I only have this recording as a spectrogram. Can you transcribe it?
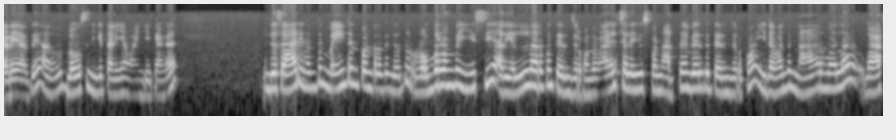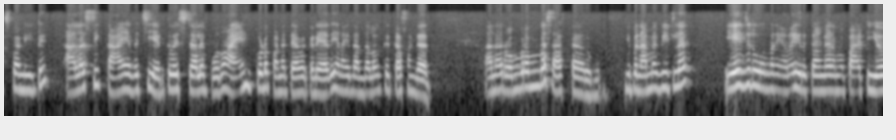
கிடையாது. அதனால ப்ளவுஸ் நீங்கள் தனியாக வாங்கிக்கோங்க. இந்த சாரி வந்து மெயின்டைன் பண்ணுறதுங்கிறது ரொம்ப ரொம்ப ஈஸி அது எல்லாருக்கும் தெரிஞ்சிருக்கும். அந்த வயல் சிலை யூஸ் பண்ண அத்தனை பேருக்கு தெரிஞ்சிருக்கும். இதை வந்து நார்மலாக வாஷ் பண்ணிட்டு அலசி காய வச்சு எடுத்து வச்சிட்டாலே போதும். அயன் கூட பண்ண தேவை கிடையாது. ஏன்னா இது அந்த அளவுக்கு கசங்காது. ஆனா ரொம்ப ரொம்ப சாஃப்டா இருக்கும். இப்ப நம்ம வீட்டில் ஏஜ்டு உமன் யாரோ இருக்காங்க. நம்ம பாட்டியோ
